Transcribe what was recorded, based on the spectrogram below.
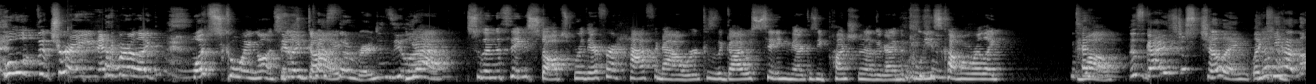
Hold the train, and we're like, what's going on? So They like guy. the emergency line. Yeah. So then the thing stops. We're there for half an hour because the guy was sitting there because he punched another guy. And the police come and we're like, And wow. This guy's just chilling. Like he had the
